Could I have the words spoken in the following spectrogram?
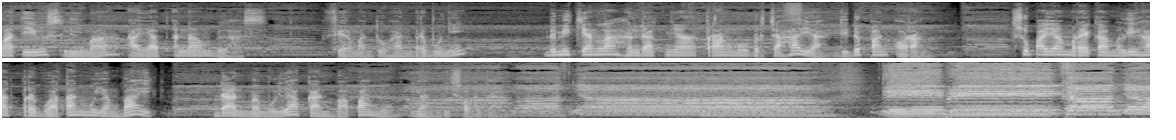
Matius 5 ayat 16. Firman Tuhan berbunyi, Demikianlah hendaknya terangmu bercahaya di depan orang, supaya mereka melihat perbuatanmu yang baik dan memuliakan Bapamu yang di sorga. Diberikannya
